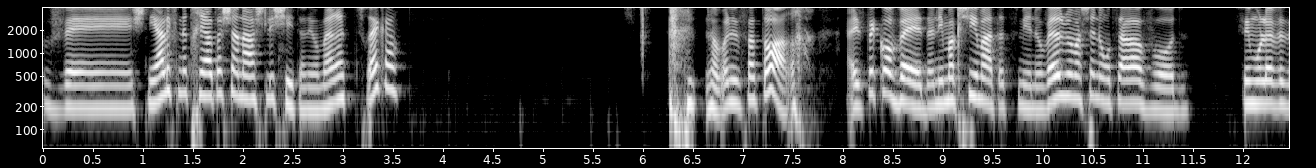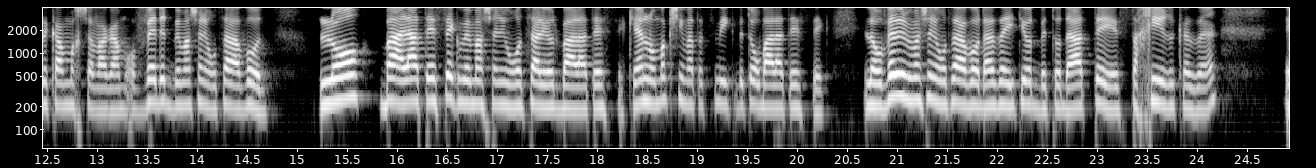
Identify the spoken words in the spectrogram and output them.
ושנייה לפני תחילת השנה השלישית, אני אומרת, רגע, למה אני עושה תואר? העסק עובד, אני מגשימה את עצמי, אני עובדת במה שאני רוצה לעבוד. שימו לב איזה קו מחשבה גם, עובדת במה שאני רוצה לעבוד. לא בעלת עסק במה שאני רוצה להיות בעלת עסק, כן? לא מגשימה את עצמי בתור בעלת עסק, אלא עובדת במה שאני רוצה לעבוד, אז הייתי עוד בתודעת uh, שכיר כזה. Uh,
